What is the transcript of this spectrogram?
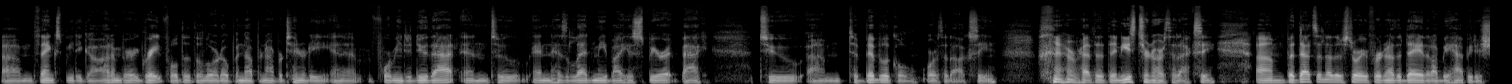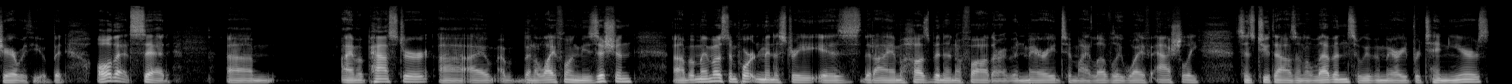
Um, thanks be to God. I'm very grateful that the Lord opened up an opportunity uh, for me to do that, and to and has led me by His Spirit back to um, to biblical orthodoxy rather than Eastern Orthodoxy. Um, but that's another story for another day that I'll be happy to share with you. But all that said. Um, I'm a pastor. Uh, I, have been a lifelong musician, uh, but my most important ministry is that I am a husband and a father. I've been married to my lovely wife Ashley since 2011, so we've been married for 10 years.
